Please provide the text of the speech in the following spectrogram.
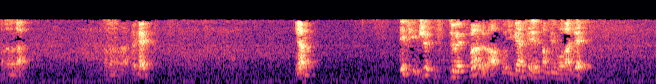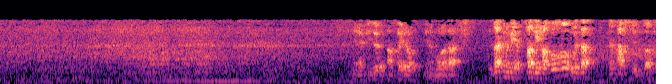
Something like that. Something like that, okay? Yeah? If you do it further up, what you get is something more like this. Yeah, if you do it up you know, more like that. Is that going to be a Sadi hafucho, or is that an absolute Sadi.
